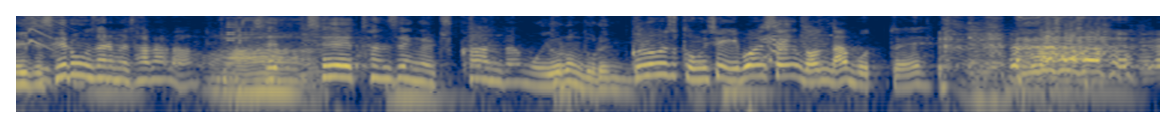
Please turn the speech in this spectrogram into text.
이제 새로운 삶을 살아라. 아. 새, 새 탄생을 축하한다. 뭐 이런 노래입니다. 그러면서 동시에 이번 생 넌 나 못 돼.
